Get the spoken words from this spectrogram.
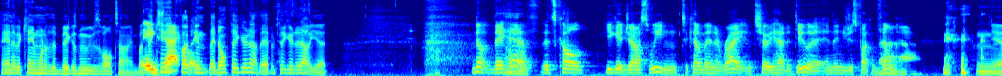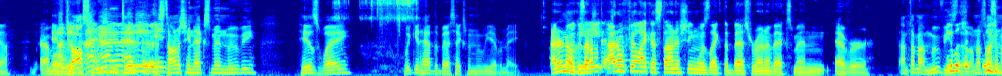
And it became one of the biggest movies of all time. But they Exactly. can't fucking. They don't figure it out. They haven't figured it out yet. No, they Oh. have. It's called you get Joss Whedon to come in and write and show you how to do it, and then you just fucking film it. Mm, yeah. I'm if over Joss it. I- Whedon I- I did mean, an it- astonishing X-Men movie his way, we could have the best X-Men movie ever made. I don't know Well, I because mean, I don't. it- I don't feel like Astonishing was like the best run of X Men ever. I'm talking about movies was though. a- I'm not it was talking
